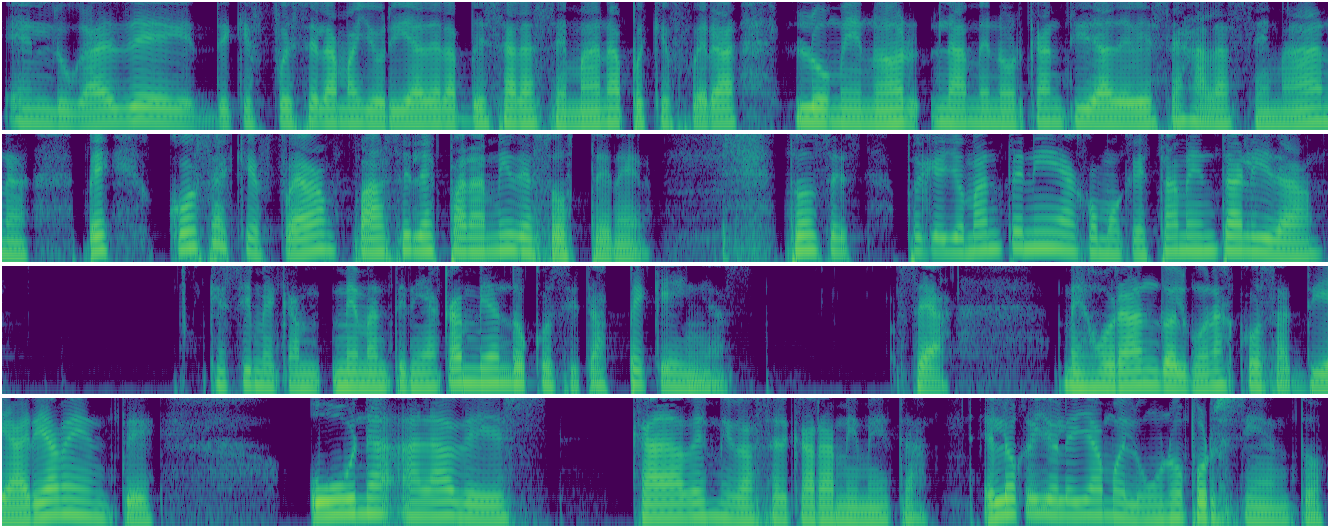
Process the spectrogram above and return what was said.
en lugar de, que fuese la mayoría de las veces a la semana, pues que fuera lo menor, la menor cantidad de veces a la semana. ¿Ves? Cosas que fueran fáciles para mí de sostener. Entonces, porque yo mantenía como que esta mentalidad que si me, me mantenía cambiando cositas pequeñas, o sea, mejorando algunas cosas diariamente, una a la vez, cada vez me iba a acercar a mi meta. Es lo que yo le llamo el 1%.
